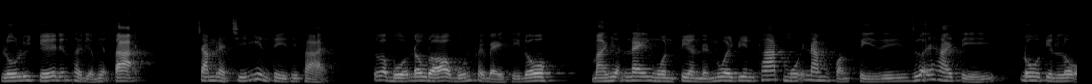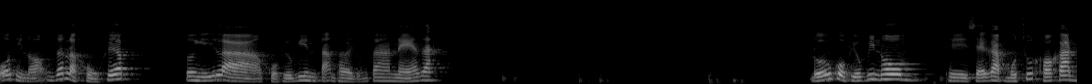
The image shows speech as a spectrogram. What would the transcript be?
lỗ lũy kế đến thời điểm hiện tại 109 nghìn tỷ thì phải tức là đâu đó ở 4,7 tỷ đô mà hiện nay nguồn tiền để nuôi VinFast mỗi năm khoảng tỷ rưỡi 2 tỷ đô tiền lỗ thì nó cũng rất là khủng khiếp. Tôi nghĩ là cổ phiếu Vin tạm thời chúng ta né ra. Đối với cổ phiếu Vinhome thì sẽ gặp một chút khó khăn.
